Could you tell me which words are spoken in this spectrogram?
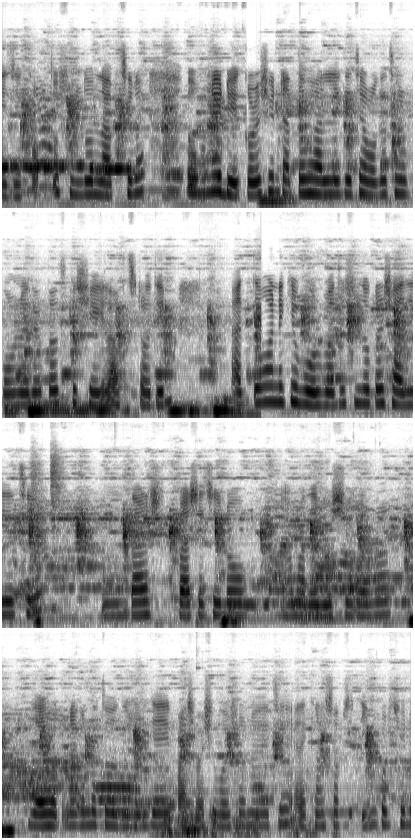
এই যে কত সুন্দর লাগছে না। ওখানে ডেকোরেশনটা এত ভালো লেগেছে আমার কাছে আমার বোনেদের কাছে সেই লাগছিল ওদিন। একদম মানে কি বলব এত সুন্দর করে সাজিয়েছে। তার পাশে ছিল আমাদের বিশ্বকর্মা। যাই হোক না কেন তো দুজনকে পাশাপাশি বসানো হয়েছে। আর এখানে সব সেটিং করছিল।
